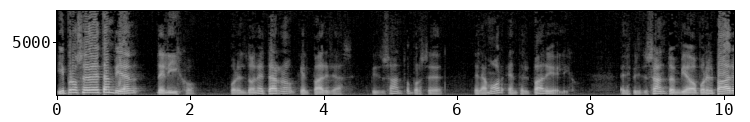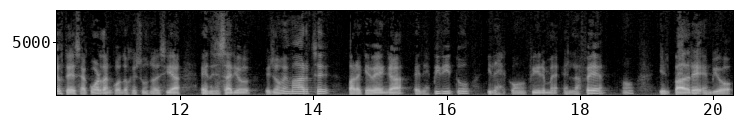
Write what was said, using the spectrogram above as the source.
Y procede también del Hijo, por el don eterno que el Padre le hace. El Espíritu Santo procede del amor entre el Padre y el Hijo. El Espíritu Santo enviado por el Padre, ustedes se acuerdan cuando Jesús nos decía, es necesario que yo me marche para que venga el Espíritu y les confirme en la fe. ¿no? El Padre envió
